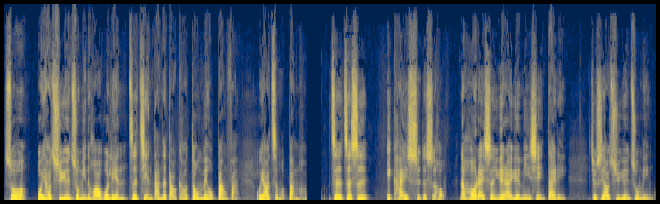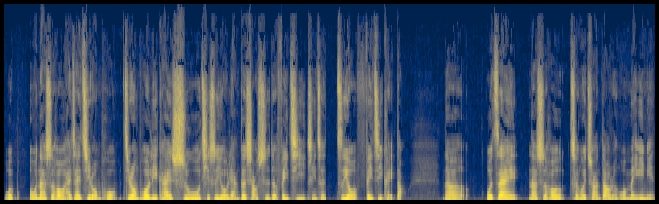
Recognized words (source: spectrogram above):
说我要去原住民的话，我连这简单的祷告都没有办法，我要怎么办？哈，这这是一开始的时候。那后来神越来越明显带领，就是要去原住民。我我那时候还在吉隆坡，吉隆坡离开诗屋其实有两个小时的飞机行程，只有飞机可以到。那我在。那时候成为传道人，我每一年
